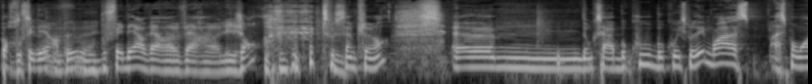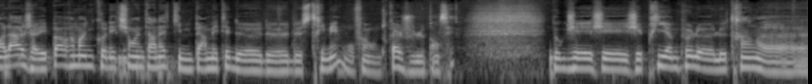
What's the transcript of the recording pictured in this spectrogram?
porte, Bouffée d'air un peu, ouais. une bouffée d'air vers vers les gens, tout simplement. Euh, donc ça a beaucoup beaucoup explosé. Moi, à ce, moment-là, j'avais pas vraiment une connexion internet qui me permettait de, de, de streamer. Enfin, en tout cas, je le pensais. Donc j'ai pris un peu le, le train euh,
